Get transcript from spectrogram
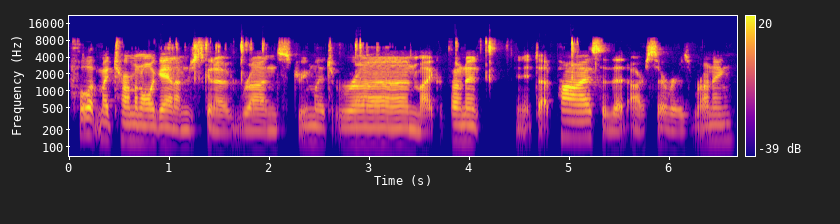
pull up my terminal again. I'm just going to run streamlit run my component init.py so that our server is running.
